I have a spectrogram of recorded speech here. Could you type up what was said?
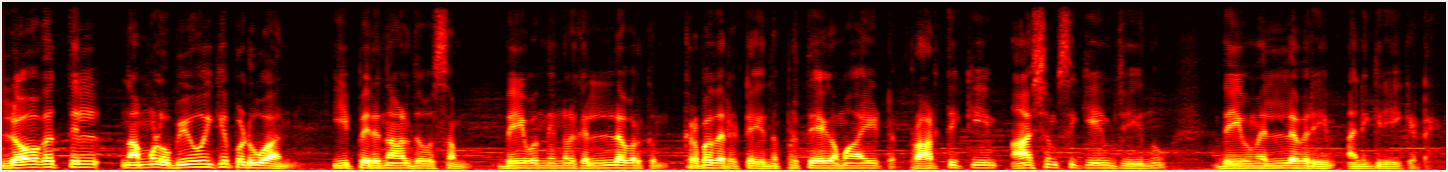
ലോകത്തിൽ നമ്മൾ ഉപയോഗിക്കപ്പെടുവാൻ ഈ പെരുന്നാൾ ദിവസം ദൈവം നിങ്ങൾക്കെല്ലാവർക്കും കൃപ തരട്ടെ എന്ന് പ്രത്യേകമായിട്ട് പ്രാർത്ഥിക്കുകയും ആശംസിക്കുകയും ചെയ്യുന്നു. ദൈവം എല്ലാവരെയും അനുഗ്രഹിക്കട്ടെ.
